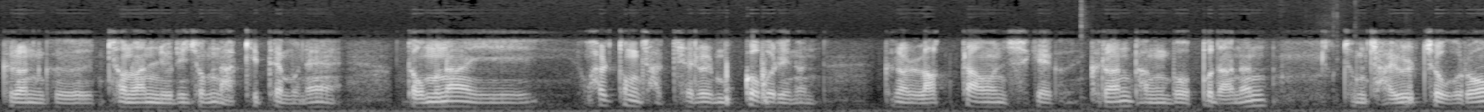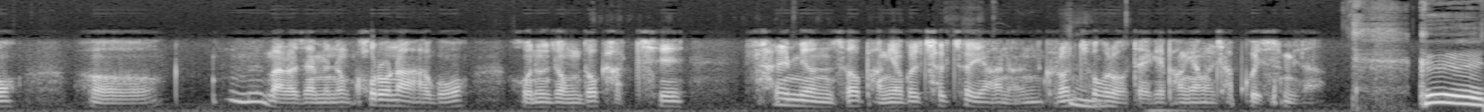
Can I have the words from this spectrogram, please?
그런 그 전환율이 좀 낮기 때문에 너무나 이 활동 자체를 묶어버리는 그런 락다운식의 그, 그런 방법보다는 좀 자율적으로 어 말하자면은 코로나하고 어느 정도 같이 살면서 방역을 철저히 하는 그런 음. 쪽으로 되게 방향을 잡고 있습니다. 그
